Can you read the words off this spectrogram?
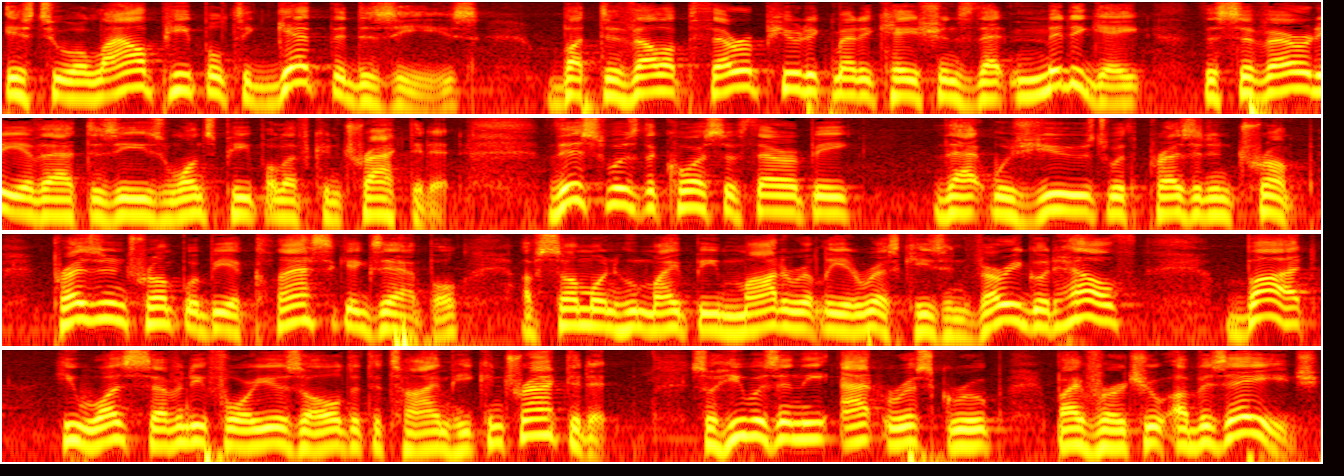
is to allow people to get the disease but develop therapeutic medications that mitigate the severity of that disease once people have contracted it. This was the course of therapy that was used with President Trump. President Trump would be a classic example of someone who might be moderately at risk. He's in very good health, but he was 74 years old at the time he contracted it. So he was in the at risk group by virtue of his age.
